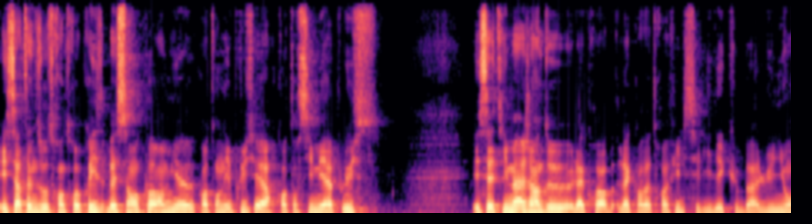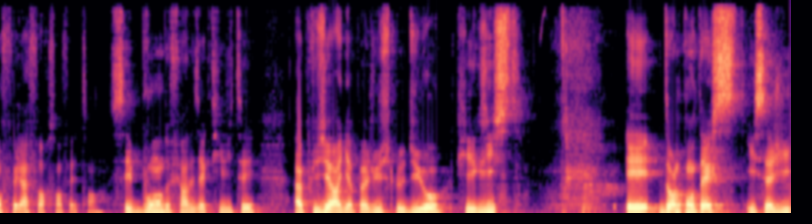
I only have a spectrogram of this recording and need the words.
Et certaines autres entreprises, ben, c'est encore mieux quand on est plusieurs, quand on s'y met à plus. Et cette image hein, de la corde, à trois fils, c'est l'idée que bah, l'union fait la force en fait. Hein. C'est bon de faire des activités à plusieurs, il n'y a pas juste le duo qui existe. Et dans le contexte, il s'agit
